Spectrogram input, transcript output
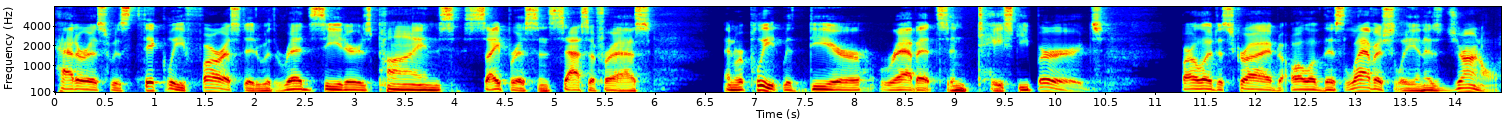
Hatteras was thickly forested with red cedars, pines, cypress, and sassafras, and replete with deer, rabbits, and tasty birds. Barlow described all of this lavishly in his journal.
